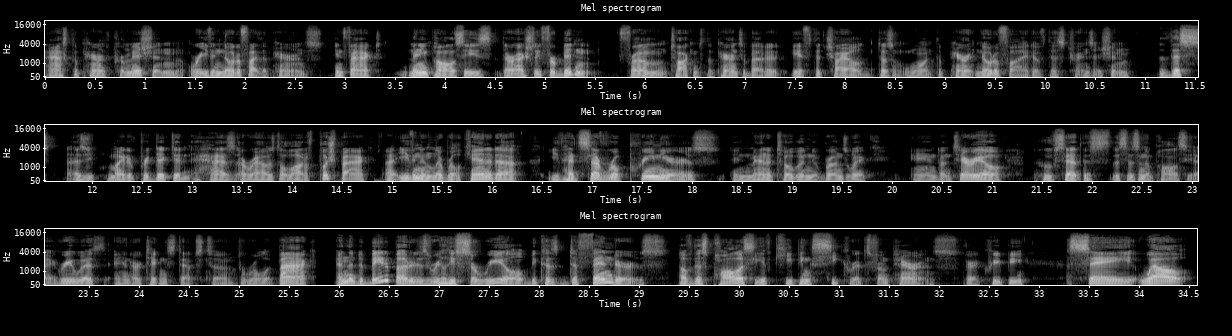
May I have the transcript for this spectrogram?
ask the parents permission or even notify the parents. In fact, many policies, they're actually forbidden from talking to the parents about it if the child doesn't want the parent notified of this transition. This, as you might have predicted, has aroused a lot of pushback, uh, even in liberal Canada. You've had several premiers in Manitoba, New Brunswick, and Ontario who've said this this isn't a policy I agree with and are taking steps to, to roll it back. And the debate about it is really surreal because defenders of this policy of keeping secrets from parents, very creepy, say, well,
